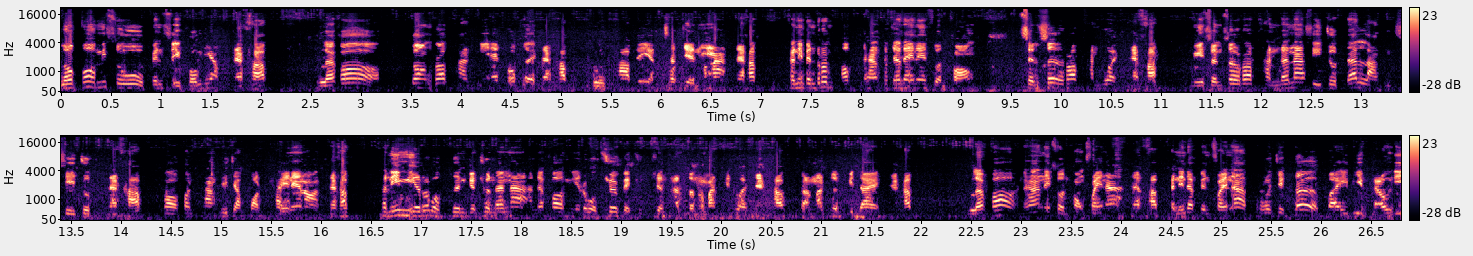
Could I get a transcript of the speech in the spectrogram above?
โลโก้มิซูเป็นสีโครเมียมนะครับ แล้วก็กล้องรอบคันมีให้ครบเลยนะครับ ดูภาพได้อย่างชัดเจนมากๆนะครับ คันนี้เป็นรุ่นท็อปนะครับก็จะได้ในส่วนของเซ็นเซอร์รอบคันด้วยนะครับมีเซ็นเซอร์รอบคันด้านหน้า 4 จุด ด้านหลังอีก 4 จุดนะครับก็ค่อนข้างที่จะปลอดภัยแน่นอนนะครับคันนี้มีระบบเตือนกันชนด้านหน้า แล้วก็มีระบบช่วยเบรกฉุกเฉินอัตโนมัติด้วยนะครับ สามารถเปิดปิดได้นะครับ แล้วก็นะฮะในส่วนของไฟหน้านะครับอันนี้จะเป็นไฟหน้าโปรเจคเตอร์ไฟบีม LED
